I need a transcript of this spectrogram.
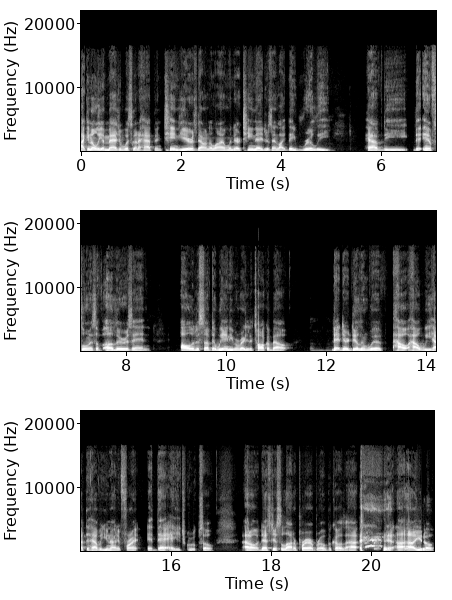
I can only imagine what's going to happen 10 years down the line when they're teenagers and like they really have the the influence of others and all of the stuff that we ain't even ready to talk about Mhm. that they're dealing with how how we have to have a united front at that age group so i don't that's just a lot of prayer bro because i I, I you know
